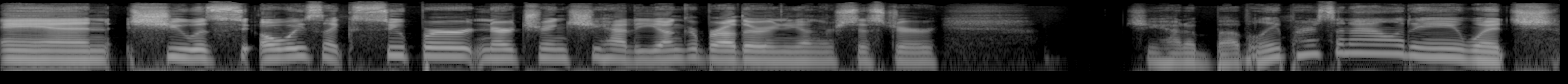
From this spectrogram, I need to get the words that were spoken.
and she was always like super nurturing. She had a younger brother and a younger sister. She had a bubbly personality, which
